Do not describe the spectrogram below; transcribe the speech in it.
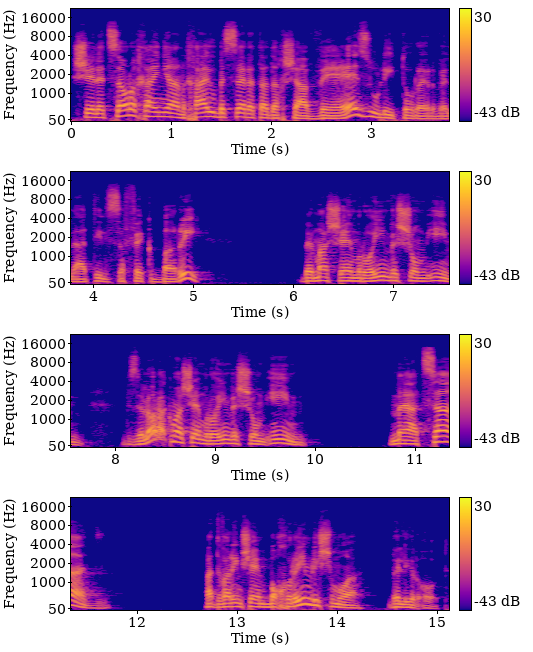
שלצורך העניין חיו בסרט עד עכשיו והעזו להתעורר ולהטיל ספק בריא במה שהם רואים ושומעים. וזה לא רק מה שהם רואים ושומעים מהצד, הדברים שהם בוחרים לשמוע ולראות,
